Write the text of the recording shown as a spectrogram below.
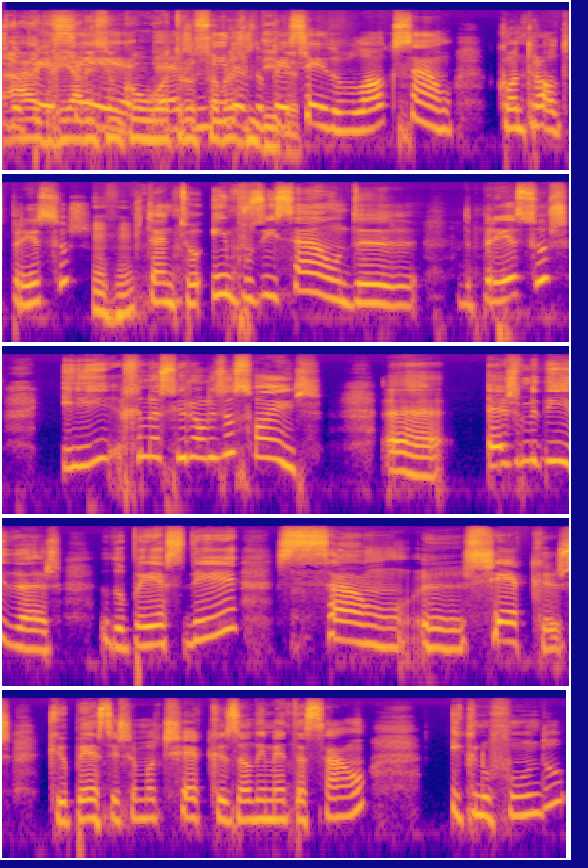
a, do a agriarem-se PC, um com o outro as sobre as medidas do medidas. PC e do Bloco são controle de preços, portanto, imposição de, de preços e renacionalizações. Ah, as medidas do PSD são eh, cheques que o PSD chamou de cheques de alimentação e que, no fundo,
